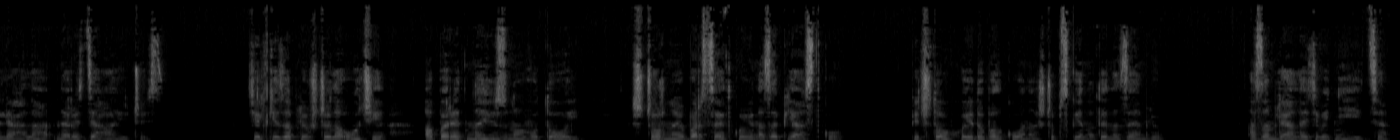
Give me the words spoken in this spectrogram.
Лягла, не роздягаючись. Тільки заплющила очі, а перед нею знову той, з чорною барсеткою на зап'ястку, підштовхує до балкона, щоб скинути на землю. А земля ледь видніється.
